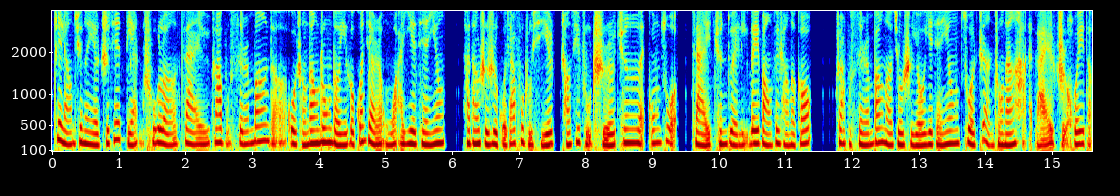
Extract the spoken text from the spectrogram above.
这两句呢，也直接点出了在抓捕四人帮的过程当中的一个关键人物啊，叶剑英。他当时是国家副主席，长期主持军委工作，在军队里威望非常的高。抓捕四人帮呢，就是由叶剑英坐镇中南海来指挥的。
